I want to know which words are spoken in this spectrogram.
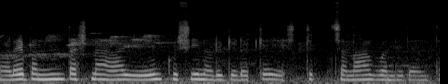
ಮಳೆ ಬಂದ ತಕ್ಷಣ ಏನು ಖುಷಿ ನೋಡಿ ಗಿಡಕ್ಕೆ, ಎಷ್ಟು ಚೆನ್ನಾಗಿ ಬಂದಿದೆ ಅಂತ.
